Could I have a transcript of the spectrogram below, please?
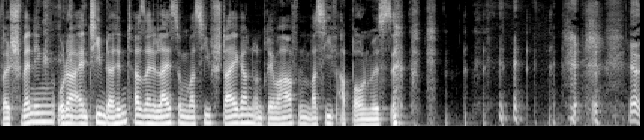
weil Schwenning oder ein Team dahinter seine Leistung massiv steigern und Bremerhaven massiv abbauen müsste. Ja,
